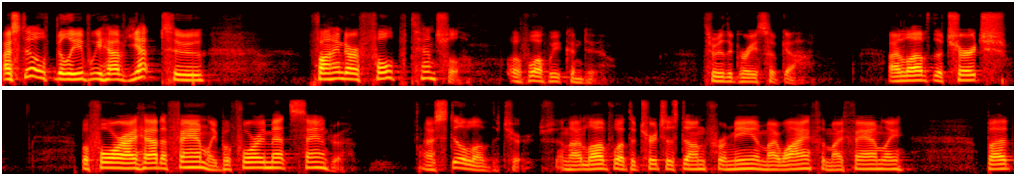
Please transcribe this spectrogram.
I still believe we have yet to find our full potential of what we can do through the grace of God. I love the church before I had a family, before I met Sandra. I still love the church, and I love what the church has done for me and my wife and my family. But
